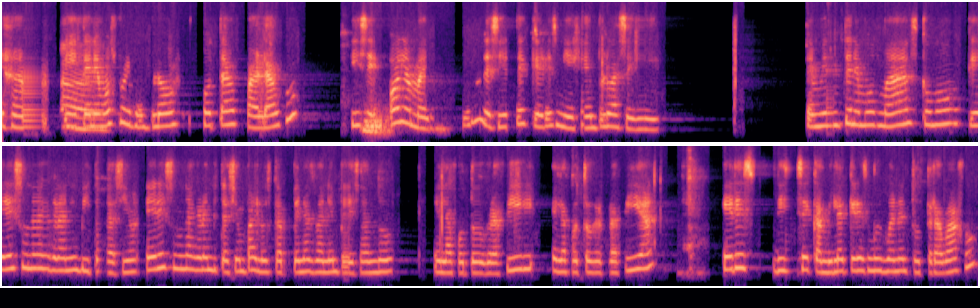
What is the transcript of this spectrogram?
Ajá. Y Ah. tenemos, por ejemplo, J. Parago. Dice, hola Maya, quiero decirte que eres mi ejemplo a seguir. También tenemos más como que eres una gran invitación, eres una gran invitación para los que apenas van empezando en la fotografía, en la fotografía. Eres, dice Camila, que eres muy buena en tu trabajo,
